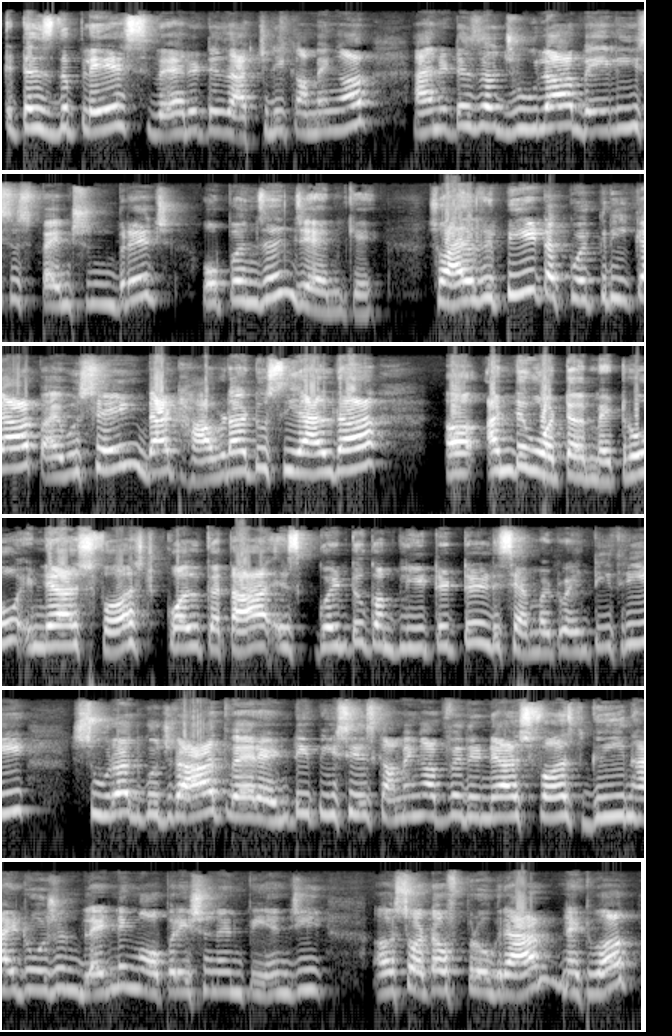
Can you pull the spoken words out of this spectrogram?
It is the place where it is actually coming up, and it is a Jhula Bailey suspension bridge, opens in JNK. So I'll repeat a quick recap. I was saying that Howrah to Sealdah uh, underwater metro, India's first, Kolkata, is going to complete it till December 23. Surat, Gujarat, where NTPC is coming up with India's first green hydrogen blending operation in PNG uh, sort of program network.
